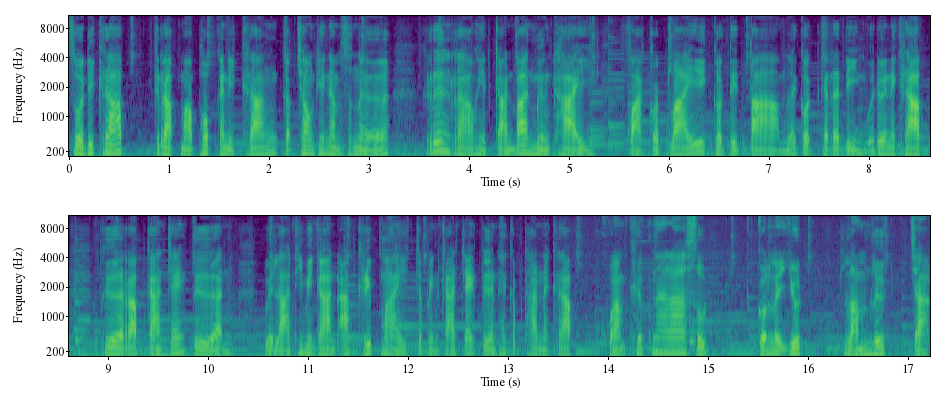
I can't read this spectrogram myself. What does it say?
สวัสดีครับ กลับมาพบกันอีกครั้งกับช่องที่นำเสนอ เรื่องราวเหตุการณ์บ้านเมืองไทย ฝากกดไลค์กดติดตาม และกดกระดิ่งไว้ด้วยนะครับ เพื่อรับการแจ้งเตือน เวลาที่มีการอัพคลิปใหม่จะเป็นการแจ้งเตือนให้กับท่านนะครับ ความคืบหน้าล่าสุด กลยุทธ์ ล้ำลึกจาก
